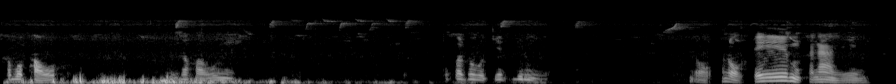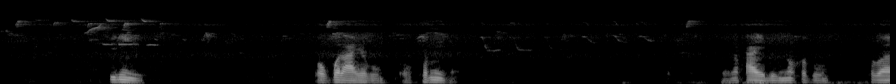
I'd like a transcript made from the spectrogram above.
เขาบ่เผาเขาเผานี่ทุกคนพวกเก็บอยู่นี่ ดอกมันดอกเต็มขนาดนี้เองที่นี่ออกปลายครับผมออกซ้ำนี่แหละเดี๋ยวมาไทยเบึงเนาะครับผมเพราะว่า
